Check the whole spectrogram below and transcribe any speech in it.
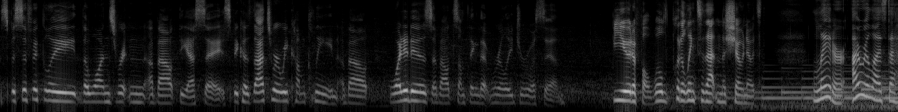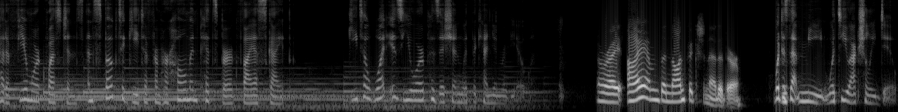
specifically the ones written about the essays, because that's where we come clean about what it is about something that really drew us in. Beautiful. We'll put a link to that in the show notes. Later, I realized I had a few more questions and spoke to Geeta from her home in Pittsburgh via Skype. Geeta, what is your position with the Kenyon Review? All right, I am the nonfiction editor. What does that mean? What do you actually do?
